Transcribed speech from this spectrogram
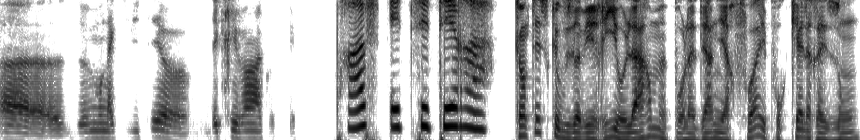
euh, de mon activité euh, d'écrivain à côté. Prof, etc. Quand est-ce que vous avez ri aux larmes pour la dernière fois et pour quelles raisons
